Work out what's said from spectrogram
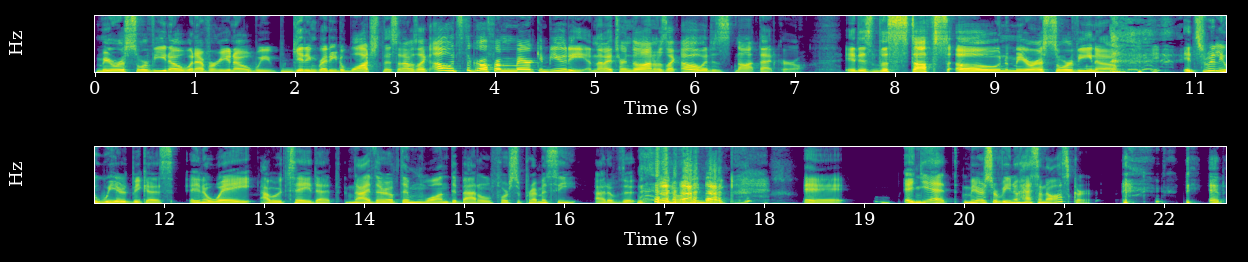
Mira Sorvino whenever, you know, we getting ready to watch this. And I was like, oh, it's the girl from American Beauty. And then I turned it on and was like, oh, it is not that girl. It is the stuff's own Mira Sorvino. it's really weird because in a way i would say that neither of them won the battle for supremacy out of the you know what i mean? Like uh, and yet mira sorvino has an oscar. And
